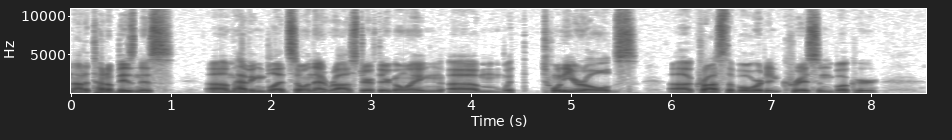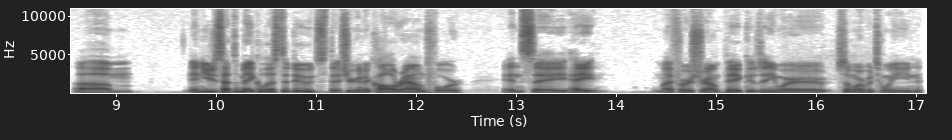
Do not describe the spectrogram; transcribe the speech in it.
not a ton of business um, having Bledsoe on that roster if they're going um, with 20 year olds uh, across the board and Chris and Booker. Um, and you just have to make a list of dudes that you're going to call around for and say, hey, my first round pick is anywhere somewhere between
